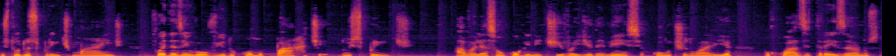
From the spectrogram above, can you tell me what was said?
O estudo Sprint Mind foi desenvolvido como parte do Sprint. A avaliação cognitiva e de demência continuaria por quase três anos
